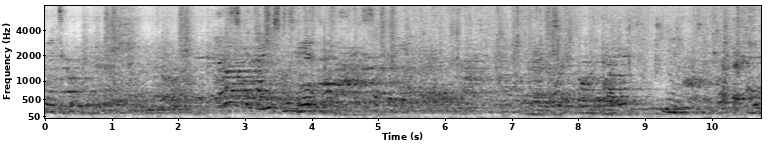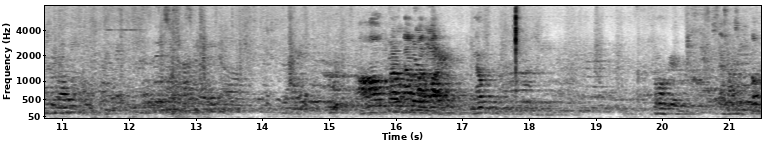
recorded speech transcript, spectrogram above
That's cool. Yeah. All carved out by water. Nope. Come over here. Stand by. Look.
